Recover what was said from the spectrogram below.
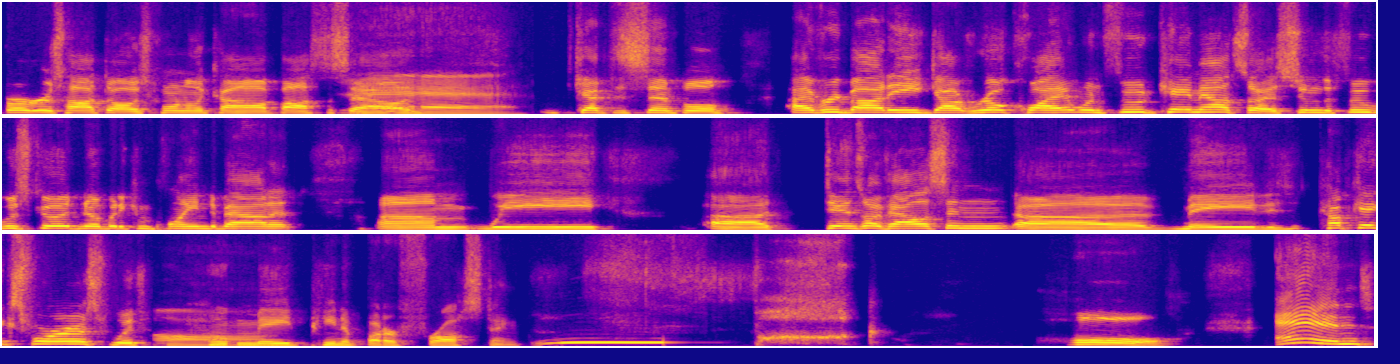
Burgers, hot dogs, corn on the cob, pasta salad. Yeah. Kept it simple. Everybody got real quiet when food came out, so I assumed the food was good. Nobody complained about it. Um, we uh, Dan's wife Allison uh, made cupcakes for us with Aw. homemade peanut butter frosting. Fuck. Oh, and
